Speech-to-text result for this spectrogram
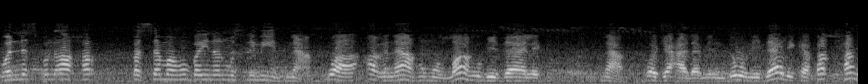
والنصف الآخر قسمه بين المسلمين. نعم. وأغناهم الله بذلك. نعم. وجعل من دون ذلك فتحا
